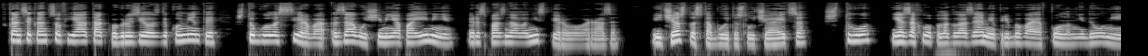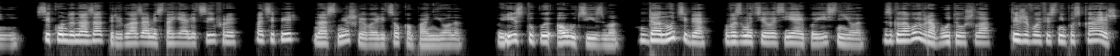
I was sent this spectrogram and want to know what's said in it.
В конце концов, я так погрузилась в документы, что голос Серого, зовущий меня по имени, распознала не с первого раза. «И часто с тобой это случается?» «Что?» Я захлопала глазами, пребывая в полном недоумении. Секунду назад перед глазами стояли цифры, а теперь насмешливое лицо компаньона. «Приступы аутизма». «Да ну тебя!» – возмутилась я и пояснила. «С головой в работу ушла. Ты же в офис не пускаешь?»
